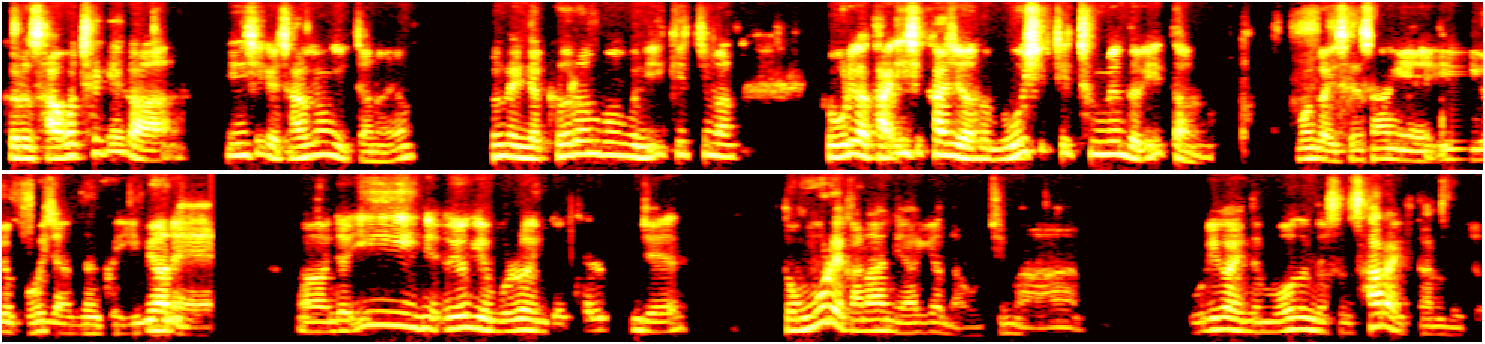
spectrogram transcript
그런 사고 체계가 인식의 작용이 있잖아요. 근데 이제 그런 부분이 있겠지만 그 우리가 다 인식하지 않아서 무의식적 측면들이 있다는 거죠. 뭔가 이 세상에 이거 보이지 않는 그 이면에 어 이제 이 여기 물론 이제 텔- 이제 동물에 관한 이야기가 나오지만 우리가 있는 모든 것은 살아 있다는 거죠.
